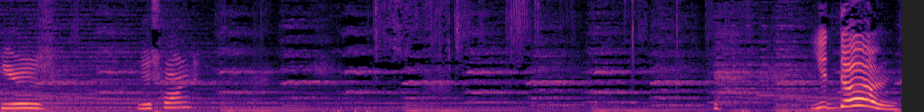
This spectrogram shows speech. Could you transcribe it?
Here's this one. It does.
